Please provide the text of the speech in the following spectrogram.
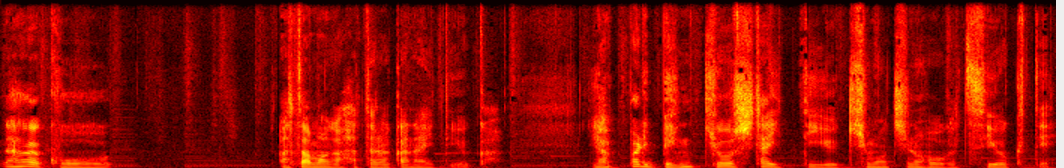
なんかこう頭が働かないというかやっぱり勉強したいっていう気持ちの方が強くて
